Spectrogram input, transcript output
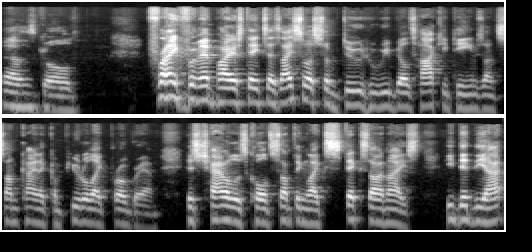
That was gold. Frank from Empire State says, I saw some dude who rebuilds hockey teams on some kind of computer like program. His channel is called something like Sticks on Ice. He did the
